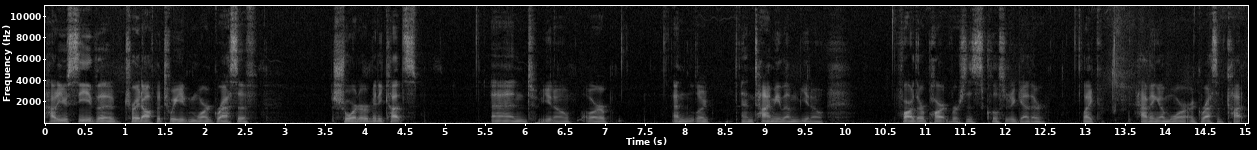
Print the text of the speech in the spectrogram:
how do you see the trade off between more aggressive, shorter mini cuts, and you know or and like and timing them you know farther apart versus closer together, like having a more aggressive cut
